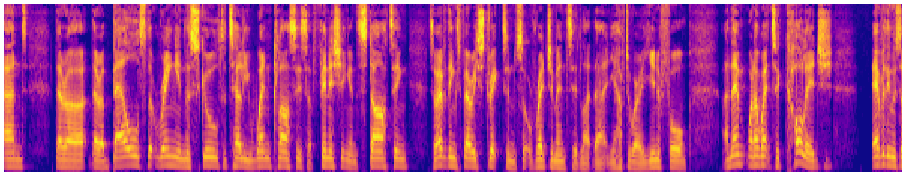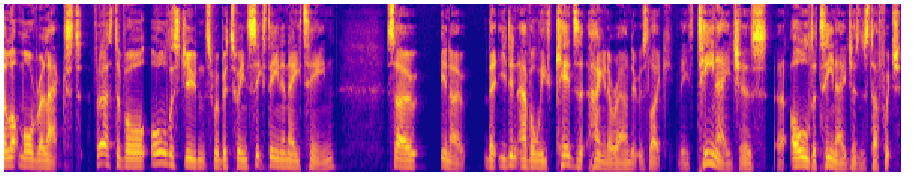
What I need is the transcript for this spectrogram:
And there are there are bells that ring in the school to tell you when classes are finishing and starting. So everything's very strict and sort of regimented like that. And you have to wear a uniform. And then when I went to college, everything was a lot more relaxed. First of all, all the students were between 16 and 18. So, you know, that you didn't have all these kids hanging around. It was like these teenagers, uh, older teenagers and stuff, which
